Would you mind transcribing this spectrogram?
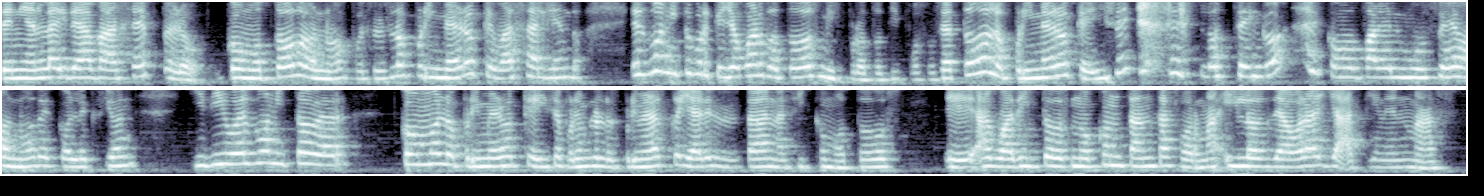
tenían la idea base, pero como todo, ¿no? Pues es lo primero que va saliendo. Es bonito porque yo guardo todos mis prototipos, o sea, todo lo primero que hice lo tengo como para el museo, ¿no? De colección. Y digo, es bonito ver cómo lo primero que hice, por ejemplo, los primeros collares estaban así como todos eh, aguaditos, no con tanta forma, y los de ahora ya tienen más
